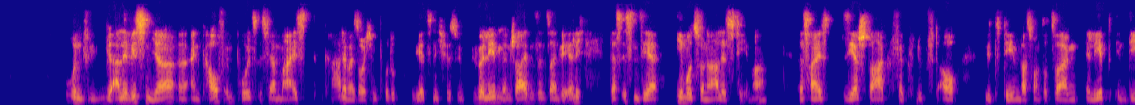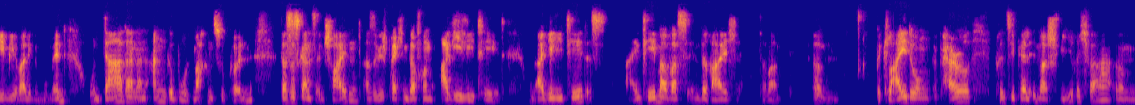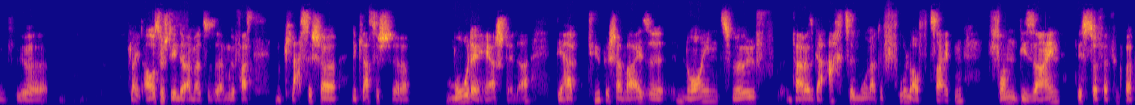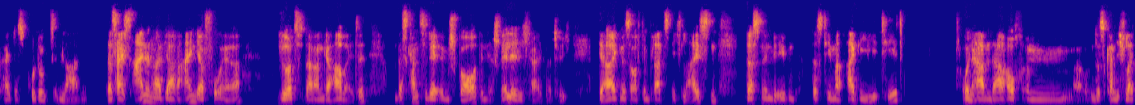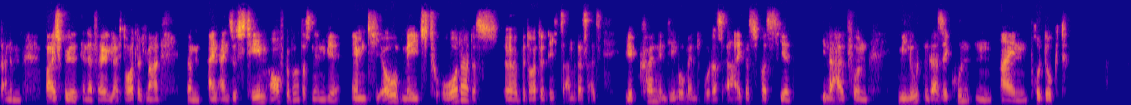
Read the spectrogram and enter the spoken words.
Und wir alle wissen ja, äh, ein Kaufimpuls ist ja meist, gerade bei solchen Produkten, die jetzt nicht fürs Überleben entscheidend sind, seien wir ehrlich, das ist ein sehr emotionales Thema. Das heißt, sehr stark verknüpft auch mit dem, was man sozusagen erlebt in dem jeweiligen Moment. Und da dann ein Angebot machen zu können, das ist ganz entscheidend. Also wir sprechen davon Agilität. Und Agilität ist ein Thema, was im Bereich, sagen wir, ähm, Bekleidung, Apparel prinzipiell immer schwierig war. Ähm, für vielleicht Außenstehende einmal zusammengefasst, ein klassischer, eine klassische Modehersteller, der hat typischerweise neun, zwölf, teilweise gar 18 Monate Vorlaufzeiten von Design bis zur Verfügbarkeit des Produkts im Laden. Das heißt, eineinhalb Jahre, ein Jahr vorher wird daran gearbeitet. Und das kannst du dir im Sport, in der Schnelllebigkeit natürlich, die Ereignisse auf dem Platz nicht leisten. Das nennen wir eben das Thema Agilität und haben da auch, ähm, und das kann ich vielleicht an einem Beispiel NFL gleich deutlich machen, ähm, ein, ein System aufgebaut, das nennen wir MTO, Made to Order. Das äh, bedeutet nichts anderes als, wir können in dem Moment, wo das Ereignis passiert, innerhalb von Minuten, gar Sekunden ein Produkt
